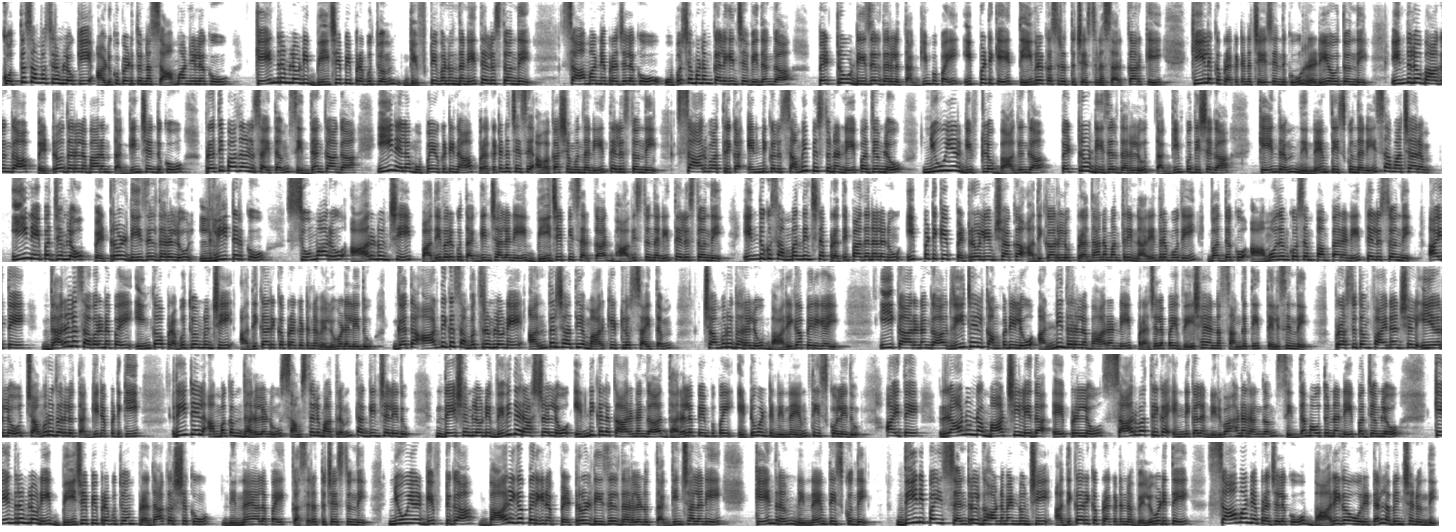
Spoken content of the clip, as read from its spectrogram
కొత్త సంవత్సరంలోకి అడుగు పెడుతున్న సామాన్యులకు కేంద్రంలోని బీజేపీ ప్రభుత్వం గిఫ్ట్ ఇవ్వనుందని తెలుస్తోంది. సామాన్య ప్రజలకు ఉపశమనం కలిగించే విధంగా పెట్రోల్ డీజిల్ ధరల తగ్గింపుపై ఇప్పటికే తీవ్ర కసరత్తు చేస్తున్న సర్కార్కి కీలక ప్రకటన చేసేందుకు రెడీ అవుతోంది. ఇందులో భాగంగా పెట్రో ధరల భారం తగ్గించేందుకు ప్రతిపాదనలు సైతం సిద్ధం కాగా ఈ నెల ముప్పై ఒకటిన ప్రకటన చేసే అవకాశం ఉందని తెలుస్తోంది. సార్వత్రిక ఎన్నికలు సమీపిస్తున్న నేపథ్యంలో న్యూ ఇయర్ గిఫ్ట్లో భాగంగా పెట్రోల్ డీజిల్ ధరలు తగ్గింపు దిశగా కేంద్రం నిర్ణయం తీసుకుందని సమాచారం. ఈ నేపథ్యంలో పెట్రోల్ డీజిల్ ధరలు లీటర్కు సుమారు ఆరు నుంచి పది వరకు తగ్గించాలని బీజేపీ సర్కార్ భావిస్తుందని తెలుస్తోంది. ఇందుకు సంబంధించిన ప్రతిపాదనలను ఇప్పటికే పెట్రోలియం శాఖ అధికారులు ప్రధానమంత్రి నరేంద్ర మోదీ వద్దకు ఆమోదం కోసం పంపారని తెలుస్తోంది. అయితే ధరల సవరణపై ఇంకా ప్రభుత్వం నుంచి అధికారిక ప్రకటన వెలువడలేదు. గత ఆర్థిక సంవత్సరంలోనే అంతర్జాతీయ మార్కెట్లో సైతం చమురు ధరలు భారీగా పెరిగాయి. ఈ కారణంగా రీటైల్ కంపెనీలు అన్ని ధరల భారాన్ని ప్రజలపై వేశాయన్న సంగతి తెలిసిందే. ప్రస్తుతం ఫైనాన్షియల్ ఇయర్లో చమురు ధరలు తగ్గినప్పటికీ రీటైల్ అమ్మకం ధరలను సంస్థలు మాత్రం తగ్గించలేదు. దేశంలోని వివిధ రాష్ట్రాల్లో ఎన్నికల కారణంగా ధరల పెంపుపై ఎటువంటి నిర్ణయం తీసుకోలేదు. అయితే రానున్న మార్చి లేదా ఏప్రిల్లో సార్వత్రిక ఎన్నికల నిర్వహణ రంగం సిద్ధమవుతున్న నేపథ్యంలో కేంద్రంలోని బీజేపీ ప్రభుత్వం ప్రధాకర్షకు నిర్ణయాలపై కసరత్తు చేస్తుంది. న్యూ ఇయర్ గిఫ్ట్గా భారీగా పెరిగిన పెట్రోల్ డీజిల్ ధరలను తగ్గించాలని కేంద్రం నిర్ణయం తీసుకుంది. దీనిపై సెంట్రల్ గవర్నమెంట్ నుంచి అధికారిక ప్రకటన వెలువడితే సామాన్య ప్రజలకు భారీగా ఊరిట లభించనుంది.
